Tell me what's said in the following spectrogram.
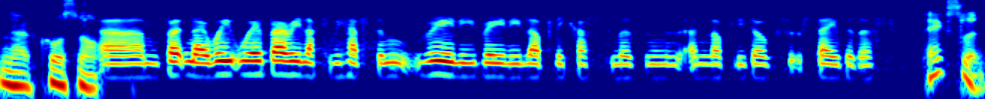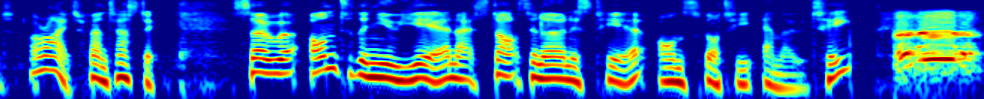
No, of course not. Um, but no, we, are very lucky. We have some really, really lovely customers and, and, lovely dogs that stay with us. Excellent. All right, fantastic. So uh, on to the new year. Now it starts in earnest here on Scotty MOT.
